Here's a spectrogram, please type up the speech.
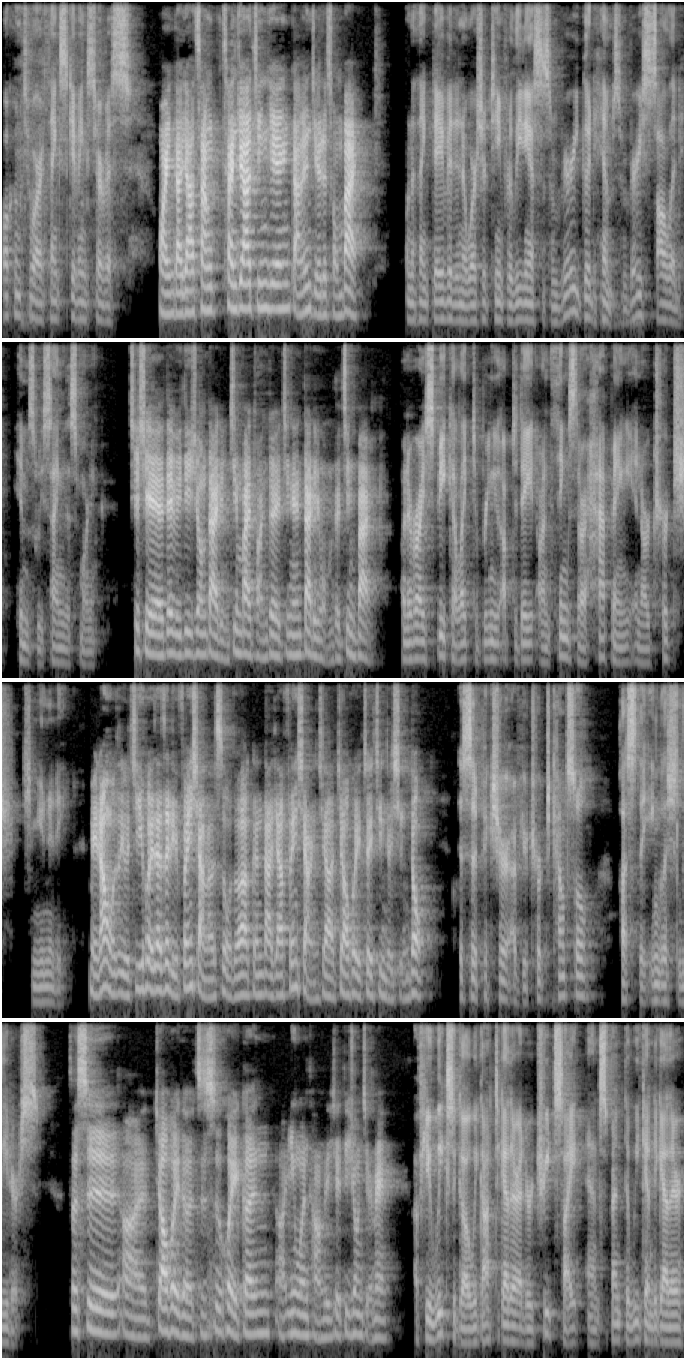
Welcome to our Thanksgiving service. 欢迎大家参参加今天感恩节的崇拜。 I want to thank David and the worship team for leading us in some very good hymns, some very solid hymns we sang this morning. 谢谢 David 弟兄带领敬拜团队，今天带领我们的敬拜。 Whenever I speak, I like to bring you up to date on things that are happening in our church community. 每当我有机会在这里分享的时候，我都要跟大家分享一下教会最近的行动。 This is a picture of your church council plus the English leaders. 这是呃教会的执事会跟啊、呃英文堂的一些弟兄姐妹。 A few weeks ago, we got together at a retreat site and spent the weekend together,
